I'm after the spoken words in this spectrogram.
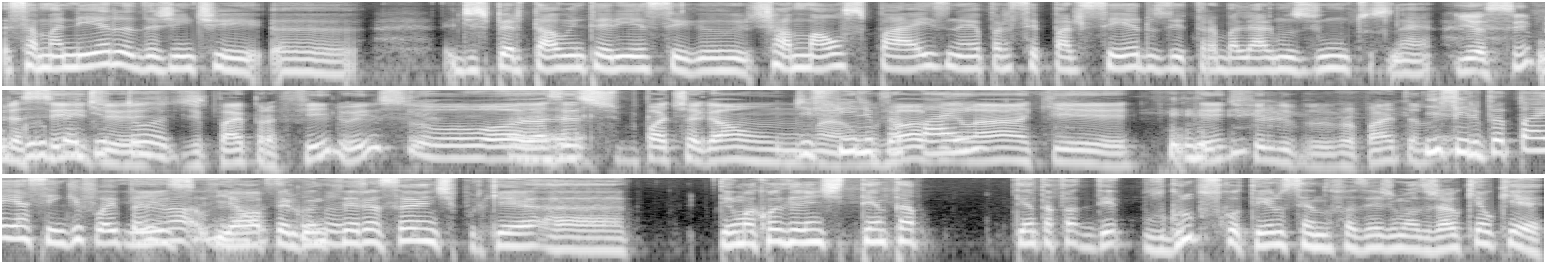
essa maneira da gente uh, despertar o interesse, uh, chamar os pais, né, para ser parceiros e trabalharmos juntos, né? E é sempre grupo assim, é de de, de pai para filho, isso? Ou às vezes tipo, pode chegar um, De uma- filho um jovem pai. lá que tem de filho para pai também? E filho para pai, assim que foi para Isso, nós. e é uma pergunta conosco. interessante, porque ah, tem uma coisa que a gente tenta, tenta fazer, os grupos escoteiros tentam fazer de modo geral, que é o quê?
